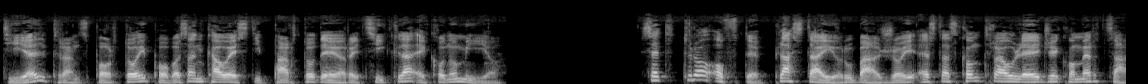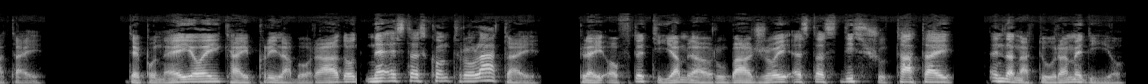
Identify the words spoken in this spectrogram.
Tiel transportoi povas ancao esti parto de recicla economio. Sed tro ofte plastai rubagioi estas contraulege comerzatai. Deponeioi cae prilaborado ne estas controlatai, plei ofte tiam la rubagioi estas disciutatai en la natura medio.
